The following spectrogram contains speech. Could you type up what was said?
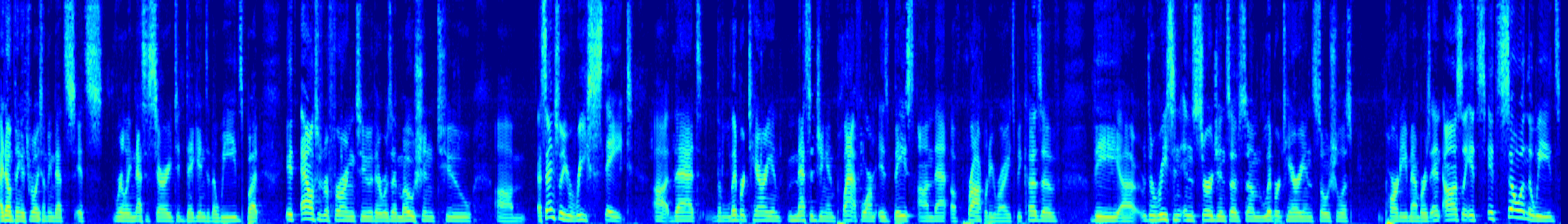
I don't think it's really something that's it's really necessary to dig into the weeds. But it, Alex was referring to there was a motion to um, essentially restate uh, that the libertarian messaging and platform is based on that of property rights because of the uh, the recent insurgence of some libertarian socialist party members. And honestly it's it's so in the weeds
